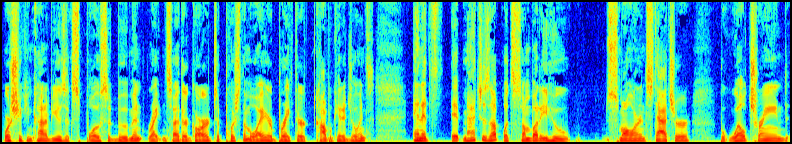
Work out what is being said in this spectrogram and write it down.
where she can kind of use explosive movement right inside their guard to push them away or break their complicated joints, and it's it matches up with somebody who smaller in stature but well trained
